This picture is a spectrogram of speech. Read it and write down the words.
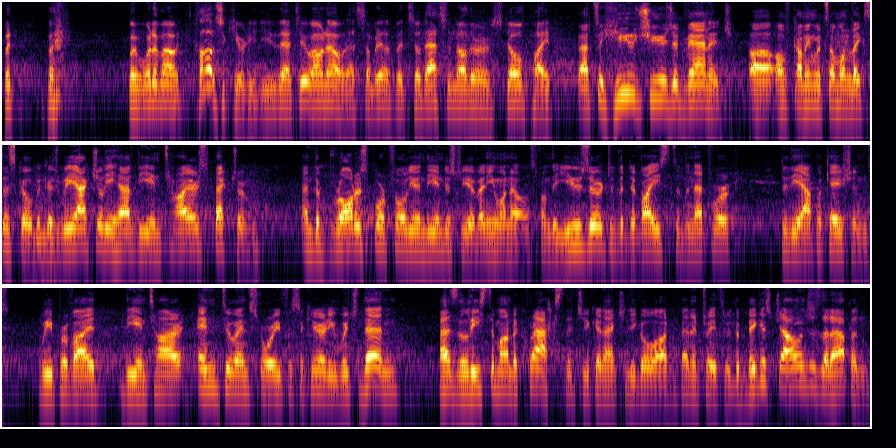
but, but, but what about cloud security? Do you do that too? Oh no, that's somebody else. But so that's another stovepipe. That's a huge, huge advantage uh, of coming with someone like Cisco mm -hmm. because we actually have the entire spectrum and the broadest portfolio in the industry of anyone else. From the user, to the device, to the network, to the applications. We provide the entire end-to-end -end story for security, which then has the least amount of cracks that you can actually go out and penetrate through. The biggest challenges that happen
